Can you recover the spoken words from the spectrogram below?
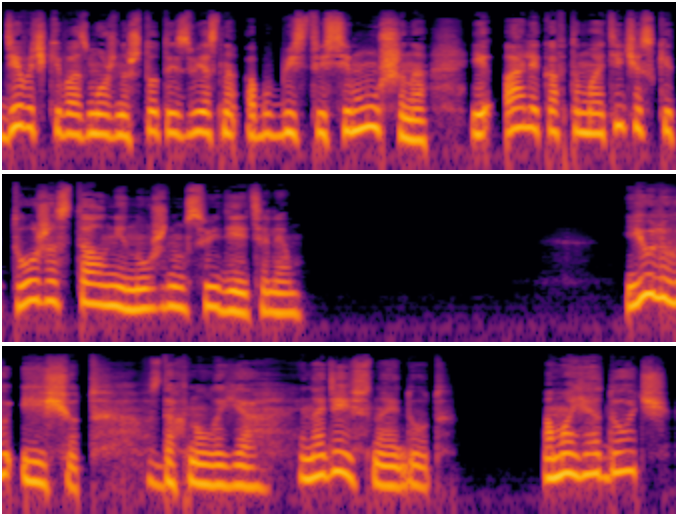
Девочке, возможно, что-то известно об убийстве Симушина, и Алик автоматически тоже стал ненужным свидетелем. «Юлю ищут», — вздохнула я, — «и, надеюсь, найдут. А моя дочь?»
